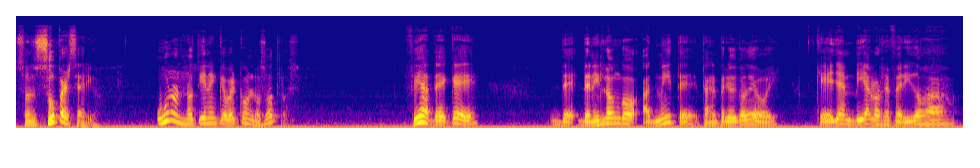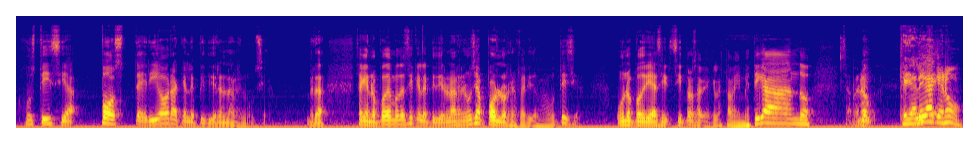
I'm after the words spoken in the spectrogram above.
son súper serios. Unos no tienen que ver con los otros. Fíjate que de, Denis Longo admite, está en el periódico de hoy, que ella envía los referidos a justicia posterior a que le pidieran la renuncia. ¿Verdad? O sea que no podemos decir que le pidieron la renuncia por los referidos a justicia. Uno podría decir, sí, pero sabía que lo estaba investigando. O sea, Bueno, no- Que ella Y alega que- que no.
